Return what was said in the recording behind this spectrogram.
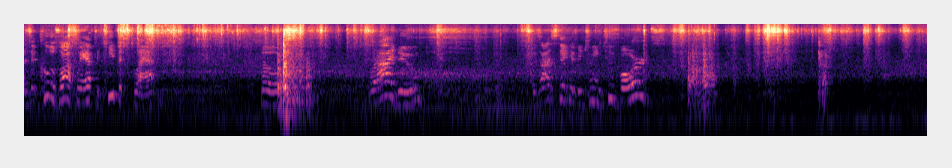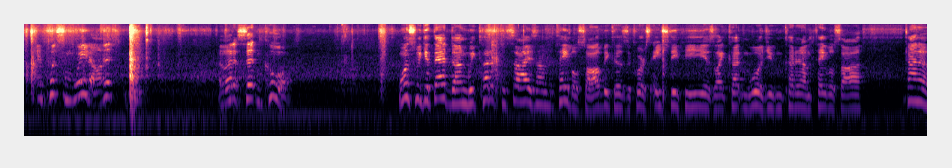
as it cools off we have to keep it flat. So what I do is I stick it between two boards and put some weight on it and let it sit and cool. Once we get that done, we cut it to size on the table saw because, of course, HDPE is like cutting wood. You can cut it on the table saw. Kind of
